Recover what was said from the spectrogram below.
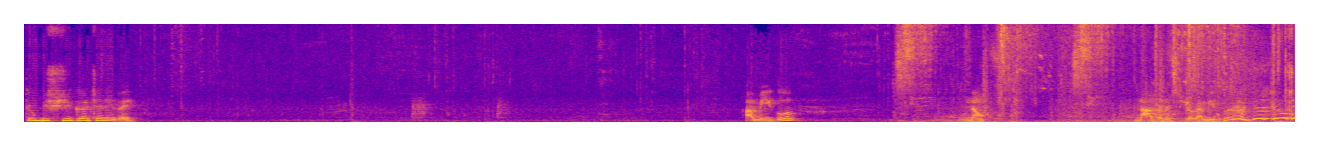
Tem um bicho gigante ali, velho. Amigo. Não. Nada nesse jogo, amigo. Meu Deus,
